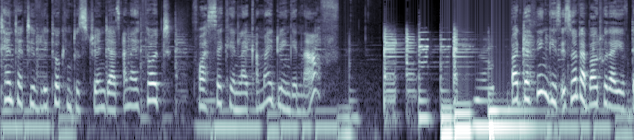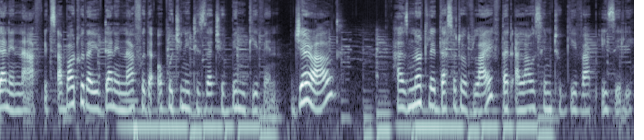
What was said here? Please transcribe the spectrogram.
tentatively talking to strangers. And I thought for a second, like, am I doing enough? But the thing is, it's not about whether you've done enough, it's about whether you've done enough with the opportunities that you've been given. Gerald has not led the sort of life that allows him to give up easily.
